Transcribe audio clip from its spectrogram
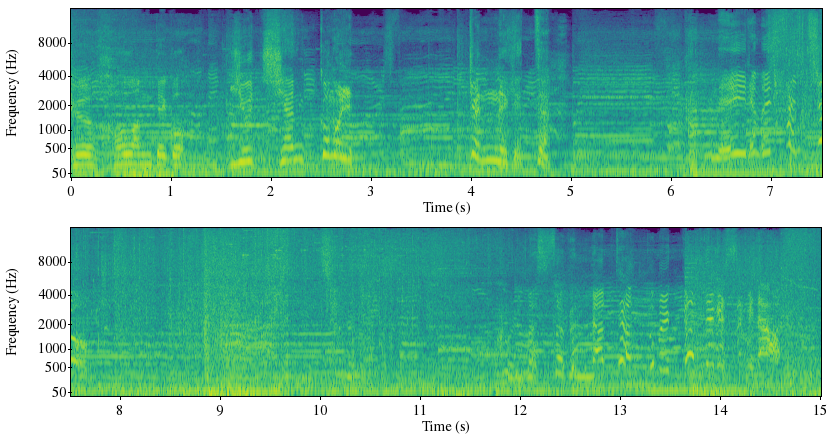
그 허황되고 유치한 꿈을 끝내겠다 내 이름은 산초. 저는 굶어 썩은 나태한 꿈을 끝내겠습니다.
